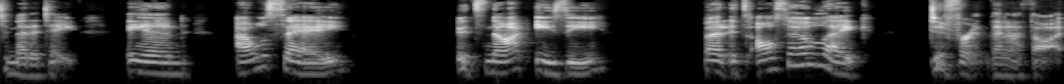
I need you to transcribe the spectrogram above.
to meditate and i will say it's not easy but it's also like different than i thought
